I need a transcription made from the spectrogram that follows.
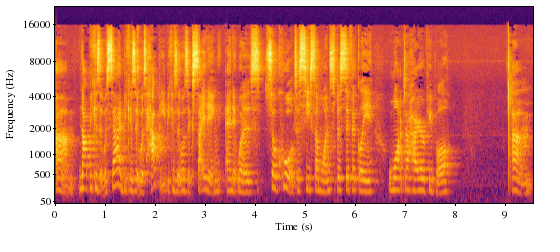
Um, not because it was sad, because it was happy, because it was exciting, and it was so cool to see someone specifically want to hire people um,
